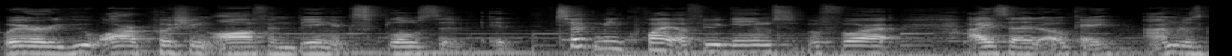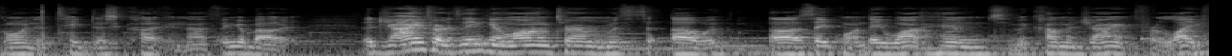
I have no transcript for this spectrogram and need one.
where you are pushing off and being explosive. It took me quite a few games before I said, okay, I'm just going to take this cut and not think about it. The Giants are thinking long term with uh, with uh, Saquon. They want him to become a Giant for life.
